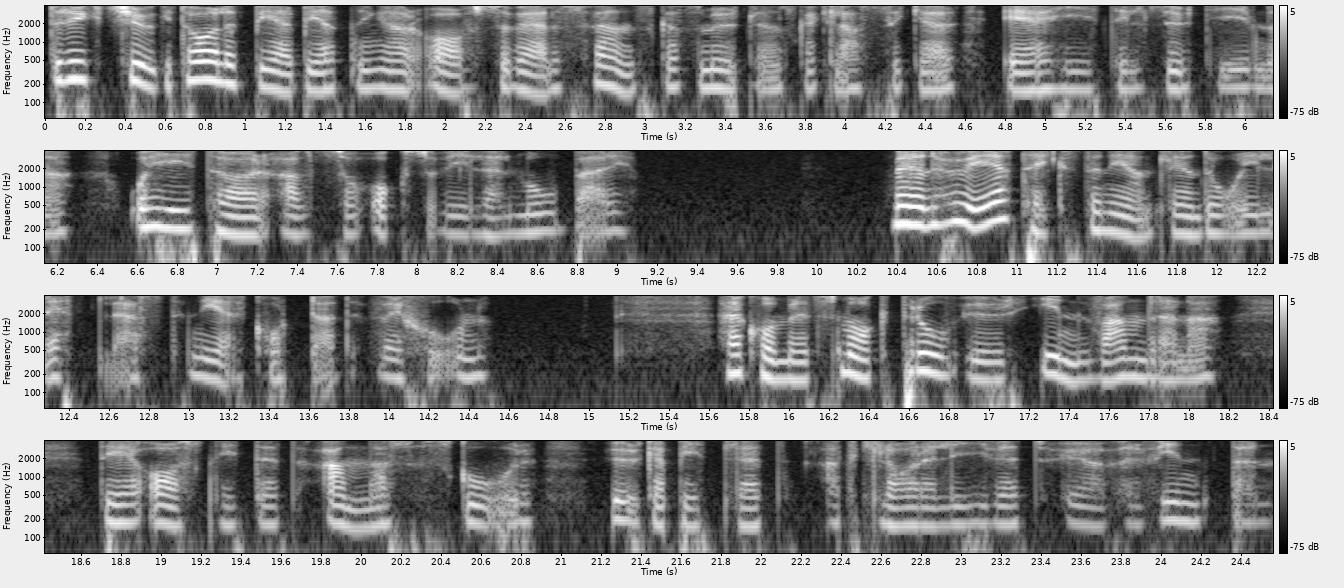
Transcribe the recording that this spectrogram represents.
Drygt 20-talet bearbetningar av såväl svenska som utländska klassiker är hittills utgivna och hit hör alltså också Vilhelm Moberg. Men hur är texten egentligen då i lättläst nedkortad version? Här kommer ett smakprov ur Invandrarna. Det är avsnittet Annas skor ur kapitlet Att klara livet över vintern.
